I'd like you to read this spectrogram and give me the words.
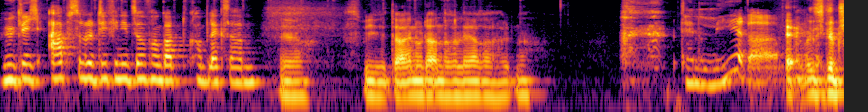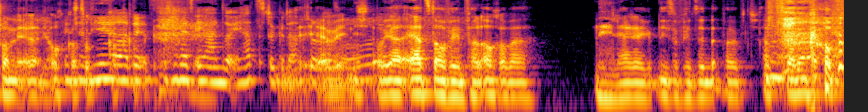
Wirklich absolute Definition von Gottkomplex haben. ja, das ist wie der ein oder andere Lehrer halt, ne? Der Lehrer. Ja, es gibt schon Lehrer, die auch Gott, Lehrer? Gott, Der jetzt, ich habe jetzt eher an so Ärzte gedacht Nee, oder so. Oh ja, Ärzte auf jeden Fall auch, aber. Nee, Lehrer gibt nicht so viel Sinn, aber ich hab's gerade im Kopf,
